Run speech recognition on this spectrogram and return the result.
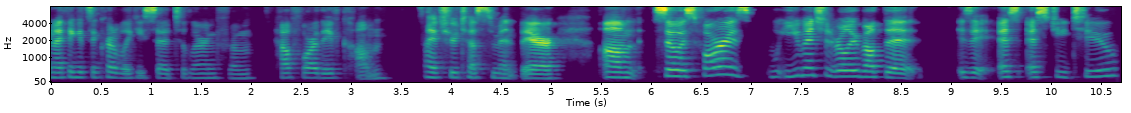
and I think it's incredible like you said to learn from how far they've come a true testament there. Um, so as far as you mentioned earlier about the is it S- SG2?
